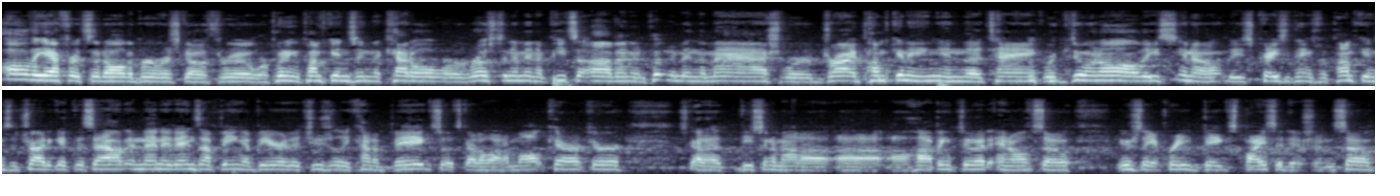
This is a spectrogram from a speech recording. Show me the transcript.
all the efforts that all the brewers go through. We're putting pumpkins in the kettle, we're roasting them in a pizza oven and putting them in the mash, we're dry pumpkining in the tank, we're doing all these, you know, these crazy things with pumpkins to try to get this out, and then it ends up being a beer that's usually kind of big, so it's got a lot of malt character, it's got a decent amount of uh, uh, hopping to it, and also usually a pretty big spice addition. So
